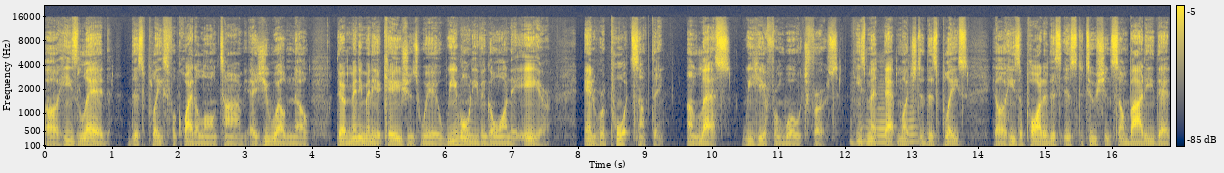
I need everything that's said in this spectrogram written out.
Uh, he's led this place for quite a long time. As you well know, there are many, many occasions where we won't even go on the air and report something unless we hear from Woj 1st He's mm-hmm. meant that much to this place. Uh, he's a part of this institution, somebody that,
